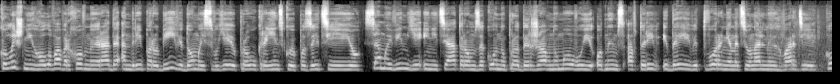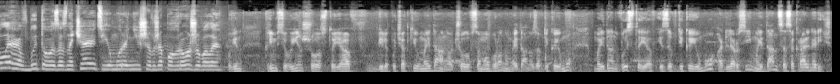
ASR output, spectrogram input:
Колишній голова Верховної Ради Андрій Парубій відомий своєю проукраїнською позицією. Саме він є ініціатором закону про державну мову і одним з авторів ідеї відтворення національної гвардії. Колеги вбитого зазначають, йому раніше вже погрожували. Він, крім всього іншого, стояв біля початків майдану, очолив самооборону майдану. Завдяки йому майдан вистояв, і завдяки йому, а для Росії майдан це сакральна річ.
